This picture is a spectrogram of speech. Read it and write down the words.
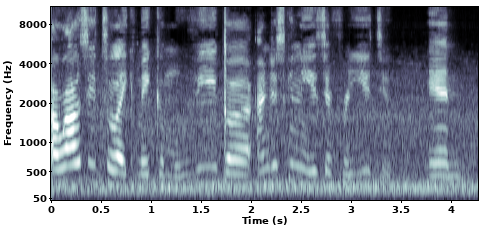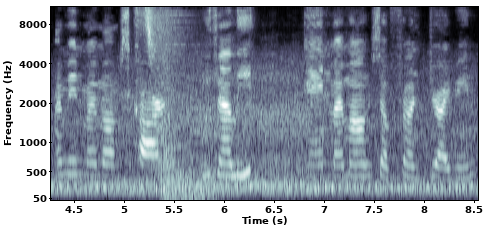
allows you to like make a movie but I'm just gonna use it for YouTube. And I'm in my mom's car with Ellie and my mom's up front driving.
